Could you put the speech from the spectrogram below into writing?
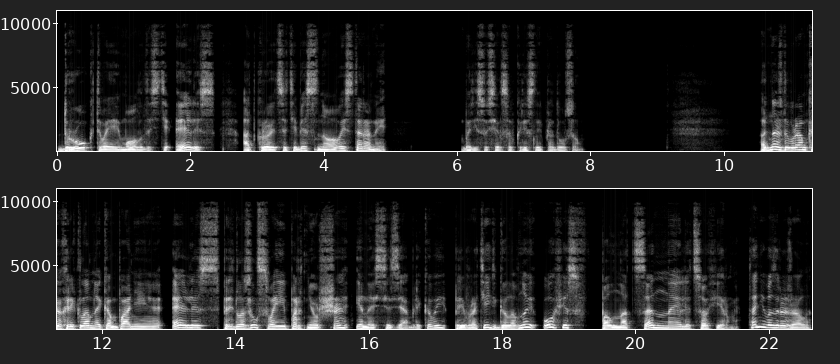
друг твоей молодости, Элис, откроется тебе с новой стороны. Борис уселся в кресло и продолжил. Однажды в рамках рекламной кампании Элис предложил своей партнерше Инессе Зябликовой превратить головной офис в полноценное лицо фирмы. Та не возражала.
